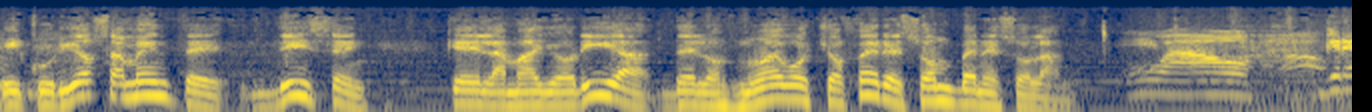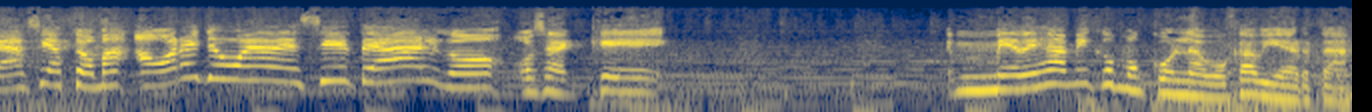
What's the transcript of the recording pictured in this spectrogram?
Y curiosamente dicen que la mayoría de los nuevos choferes son venezolanos. Wow. Gracias, Tomás. Ahora yo voy a decirte algo, o sea, que me deja a mí como con la boca abierta.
